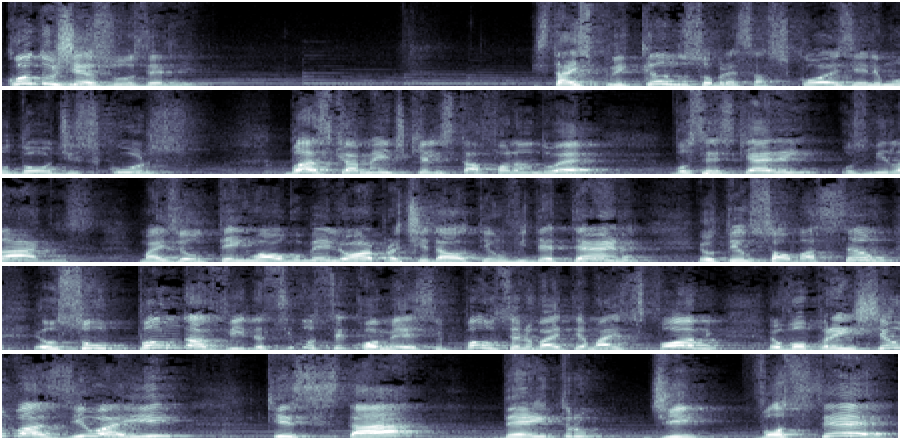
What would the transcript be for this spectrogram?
quando Jesus ele está explicando sobre essas coisas, ele mudou o discurso. Basicamente, o que ele está falando é: vocês querem os milagres, mas eu tenho algo melhor para te dar. Eu tenho vida eterna, eu tenho salvação, eu sou o pão da vida. Se você comer esse pão, você não vai ter mais fome. Eu vou preencher o vazio aí que está dentro de você.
